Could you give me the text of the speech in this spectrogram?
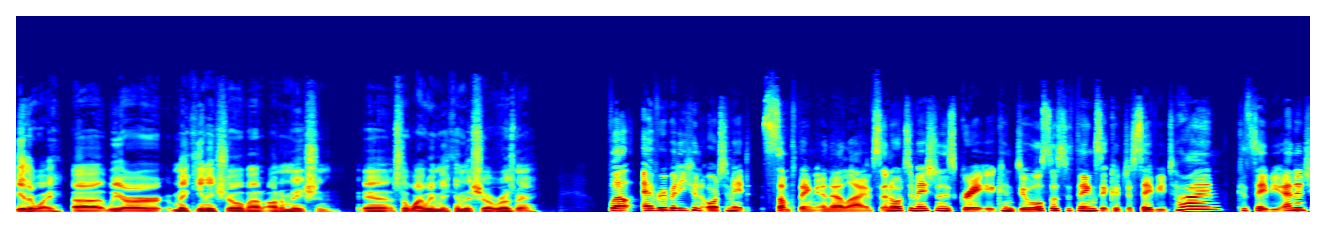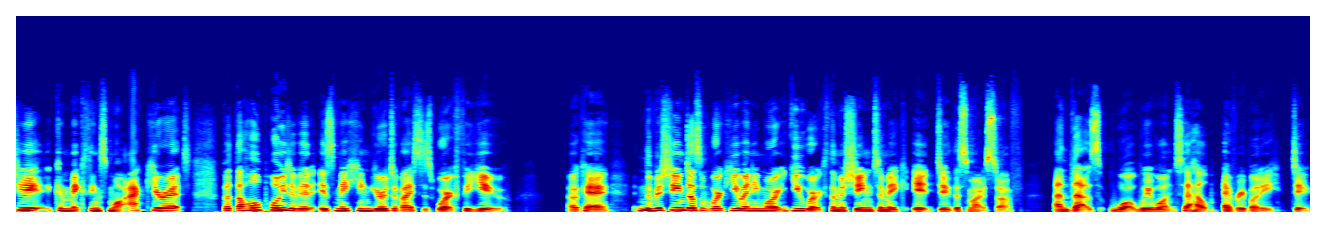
Either way, uh, we are making a show about automation. So, why are we making this show, Rosemary? Well, everybody can automate something in their lives, and automation is great. It can do all sorts of things. It could just save you time, could save you energy, it can make things more accurate. But the whole point of it is making your devices work for you. Okay. The machine doesn't work you anymore. You work the machine to make it do the smart stuff. And that's what we want to help everybody do.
